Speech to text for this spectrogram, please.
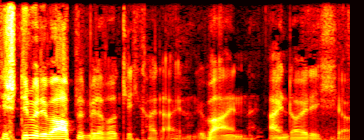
die stimmen überhaupt nicht mit der Wirklichkeit ein, überein, eindeutig, ja.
